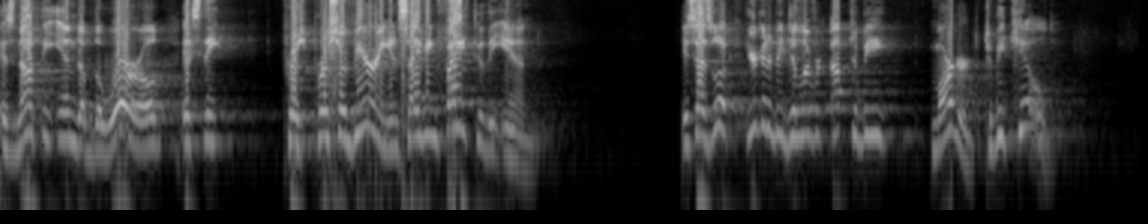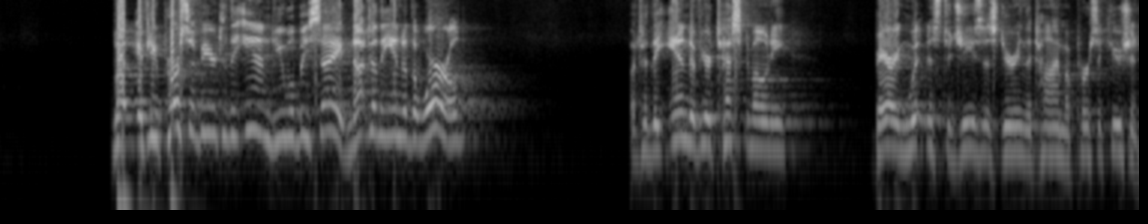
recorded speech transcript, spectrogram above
is not the end of the world, it's the persevering and saving faith to the end. He says, Look, you're going to be delivered up to be martyred, to be killed. But if you persevere to the end, you will be saved. Not to the end of the world, but to the end of your testimony bearing witness to Jesus during the time of persecution.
